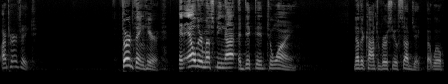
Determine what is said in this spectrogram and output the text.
are perfect. Third thing here an elder must be not addicted to wine. Another controversial subject, but we'll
